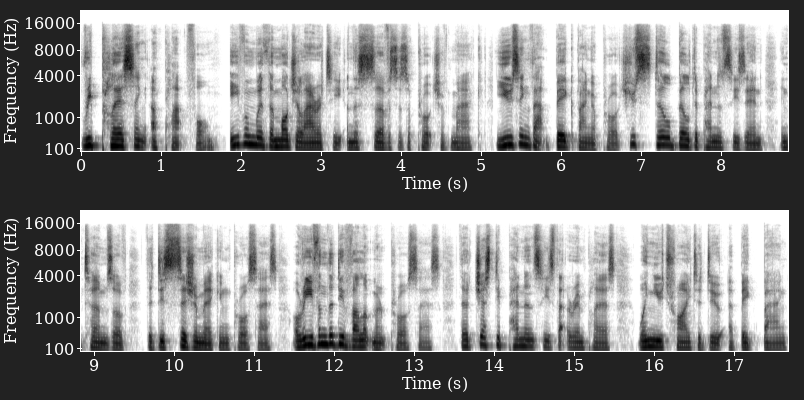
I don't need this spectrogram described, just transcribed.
replacing a platform. Even with the modularity and the services approach of MACH, using that big bang approach, you still build dependencies in in terms of the decision making process or even the development process. They're just dependencies that are in place when you try to do a big bang,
